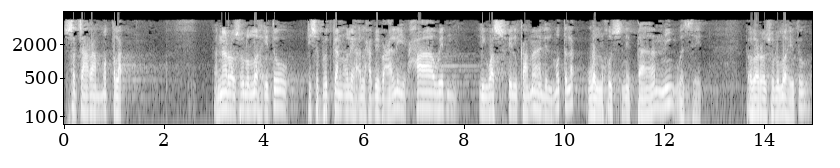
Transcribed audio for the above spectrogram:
secara mutlak. Karena Rasulullah itu disebutkan oleh Al-Habib Ali hawin liwasfil kamalil mutlak wal husni tammi wazid. Bahwa Rasulullah itu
